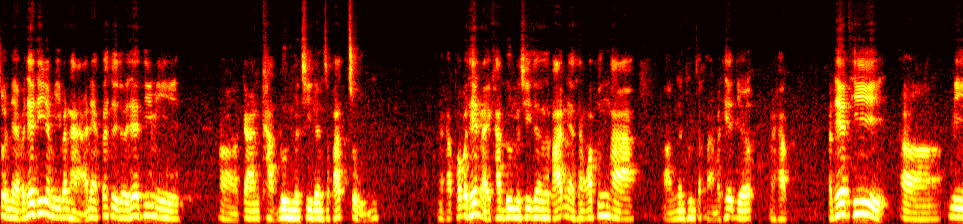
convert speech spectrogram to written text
ส่วนใหญ่ประเทศที่จะมีปัญหาเนี่ยก็คือประเทศที่มีการขาดดุลบัญชีเดินสะพัดสูงนะครับเพราะประเทศไหนขาดดุลบัญชีเดินสะพัดเนี่ยแสดงว่าพึ่งพาเงินทุนจากต่างประเทศเยอะนะครับ ประเทศที่มี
